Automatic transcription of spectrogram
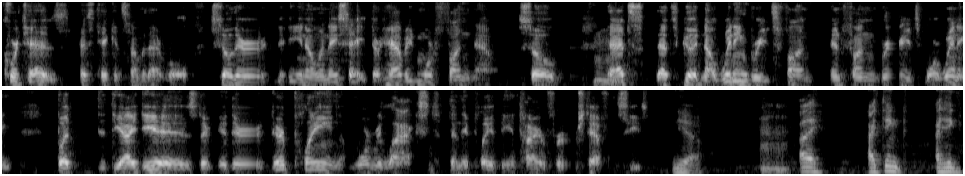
Cortes has taken some of that role, so they're, you know, when they say they're having more fun now, so Mhm. that's that's good. Now winning breeds fun, and fun breeds more winning. But the, the idea is they're they're they're playing more relaxed than they played the entire first half of the season. Yeah. Mhm. I I think I think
